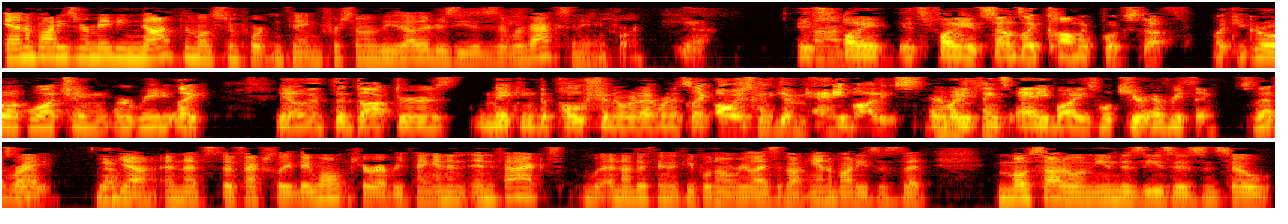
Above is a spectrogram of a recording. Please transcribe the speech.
Antibodies are maybe not the most important thing for some of these other diseases that we're vaccinating for. Yeah. It's um, funny. It's funny. It sounds like comic book stuff. Like you grow up watching or reading, like you know, the, the doctor is making the potion or whatever, and it's like, oh, it's going to give him antibodies. Everybody thinks antibodies will cure everything. So that's right. Yeah. yeah. And that's, that's actually, they won't cure everything. And in, in fact, another thing that people don't realize about antibodies is that most autoimmune diseases, and so,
